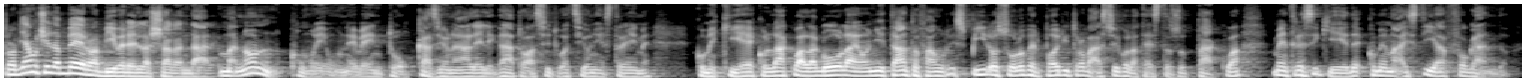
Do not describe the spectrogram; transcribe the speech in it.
Proviamoci davvero a vivere e lasciare andare, ma non come un evento occasionale legato a situazioni estreme, come chi è con l'acqua alla gola e ogni tanto fa un respiro solo per poi ritrovarsi con la testa sott'acqua mentre si chiede come mai stia affogando.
